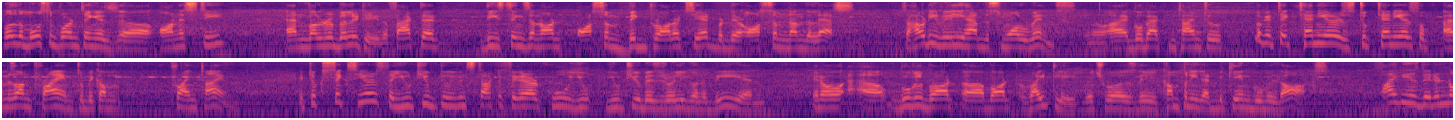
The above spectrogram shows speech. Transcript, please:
Well, the most important thing is uh, honesty and vulnerability. The fact that these things are not awesome big products yet, but they're awesome nonetheless. So how do you really have the small wins? You know, I go back in time to, look, it took 10 years, took 10 years for Amazon Prime to become prime time. It took six years for YouTube to even start to figure out who you, YouTube is really going to be. And you know, uh, Google brought, uh, bought Writely, which was the company that became Google Docs five years they didn't know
